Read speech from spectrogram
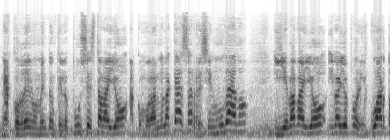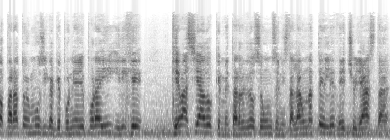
me acordé del momento en que lo puse, estaba yo acomodando la casa, recién mudado, y llevaba yo, iba yo por el cuarto aparato de música que ponía yo por ahí, y dije, qué vaciado que me tardé dos segundos en instalar una tele, de hecho ya hasta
